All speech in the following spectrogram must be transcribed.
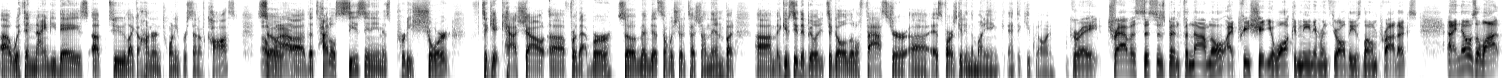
uh, within 90 days, up to like 120 percent of cost. Oh, So wow. uh, the title seasoning is pretty short to get cash out uh, for that BRRRR. So maybe that's something we should have touched on then. But um, it gives you the ability to go a little faster uh, as far as getting the money and, and to keep going. Great. Travis, this has been phenomenal. I appreciate you walking me and everyone through all these loan products. And I know it's a lot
